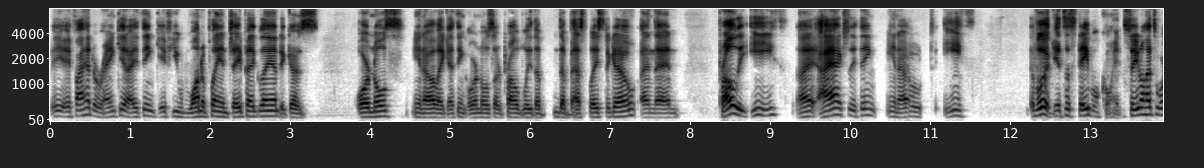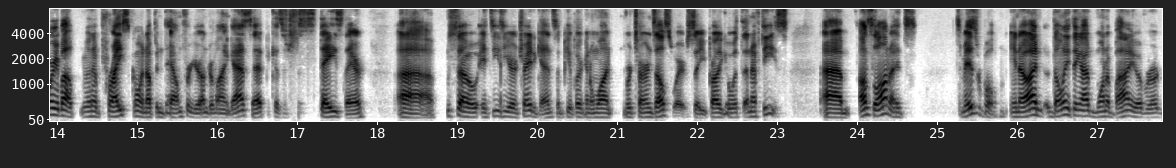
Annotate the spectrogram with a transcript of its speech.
if I had to rank it, I think if you want to play in JPEG land, it goes ordinals. You know, like I think ordinals are probably the the best place to go, and then probably ETH. I I actually think you know ETH. Look, it's a stable coin, so you don't have to worry about the price going up and down for your underlying asset because it just stays there. Uh, so it's easier to trade against, and people are going to want returns elsewhere. So you probably go with NFTs. Um, on Solana, it's it's miserable. You know, I, the only thing I'd want to buy over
